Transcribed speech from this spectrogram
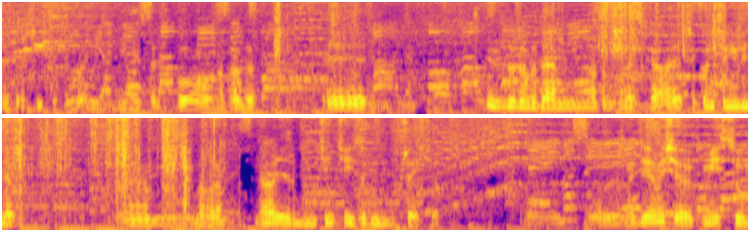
Najprościej się tylko nie nie stać, bo naprawdę yy, już dużo wydałem na tą dwójkę, a jeszcze końca nie widać. Yy, dobra, na razie zrobimy cięcie i zrobimy przejście. Dobrze, znajdujemy się w miejscu,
